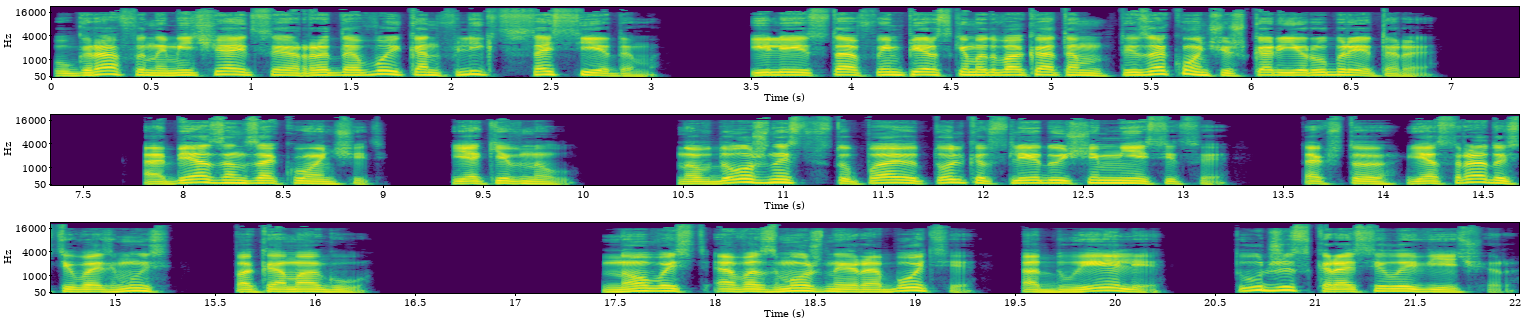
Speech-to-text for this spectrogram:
У графа намечается родовой конфликт с соседом. Или, став имперским адвокатом, ты закончишь карьеру Бреттера? Обязан закончить, я кивнул но в должность вступаю только в следующем месяце, так что я с радостью возьмусь, пока могу. Новость о возможной работе, о дуэли, тут же скрасила вечер.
